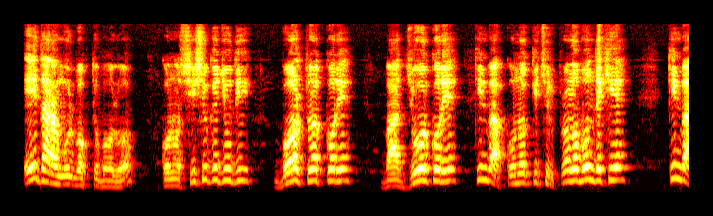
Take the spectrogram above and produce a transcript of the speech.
এই ধারার মূল বক্তব্য হলো, কোনো শিশুকে যদি বল প্রয়োগ করে বা জোর করে কিংবা কোনো কিছুর প্রলোভন দেখিয়ে কিংবা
